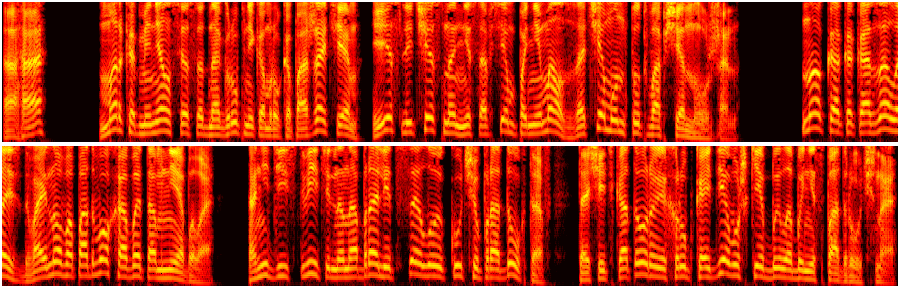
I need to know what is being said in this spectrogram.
«Ага». Марк обменялся с одногруппником рукопожатием и, если честно, не совсем понимал, зачем он тут вообще нужен. Но, как оказалось, двойного подвоха в этом не было. Они действительно набрали целую кучу продуктов, тащить которые хрупкой девушке было бы несподручно.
